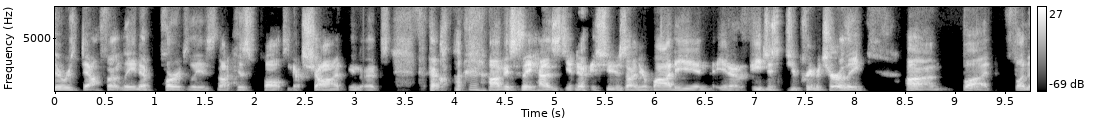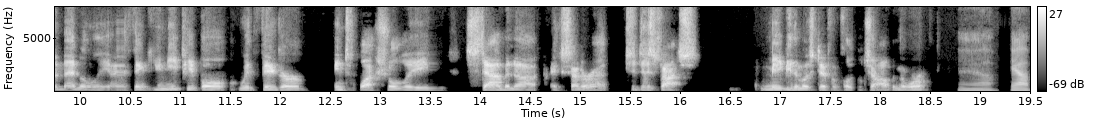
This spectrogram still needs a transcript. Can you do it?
there was definitely, and partly it's not his fault. He got shot. You know, it's hmm. obviously has you know issues on your body and you know ages you prematurely. Um, but fundamentally, I think you need people with vigor, intellectually, stamina, etc., to dispatch maybe the most difficult job in the world. Yeah, yeah,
